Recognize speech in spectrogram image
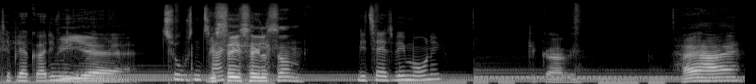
Det bliver godt, Emil. Vi, øh, øh, Tusind vi tak. ses hele tiden. Vi tales ved i morgen, ikke? Det gør vi. Hej hej.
